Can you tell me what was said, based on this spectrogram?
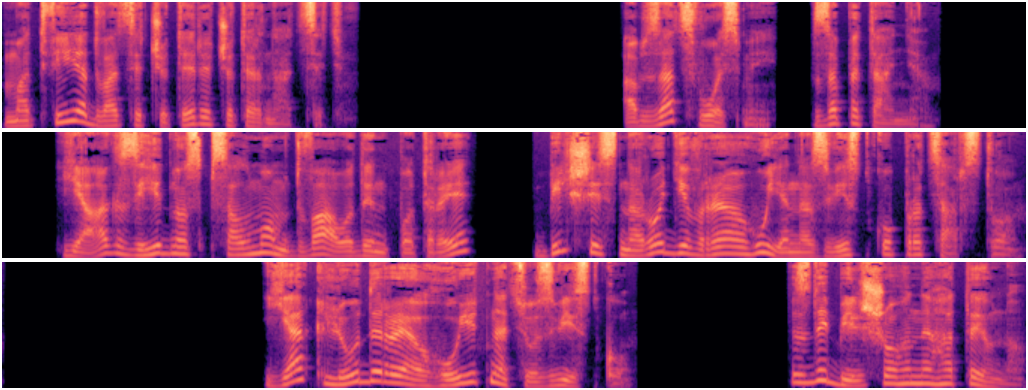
Матфія 24.14 Абзац 8. Запитання Як, згідно з Псалмом 2.1 по 3, більшість народів реагує на звістку про царство? Як люди реагують на цю звістку? Здебільшого негативно.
